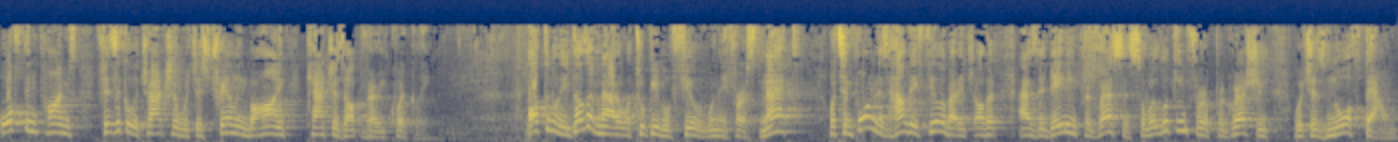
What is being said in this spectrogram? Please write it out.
oftentimes physical attraction, which is trailing behind, catches up very quickly. Ultimately, it doesn't matter what two people feel when they first met. What's important is how they feel about each other as the dating progresses. So we're looking for a progression which is northbound.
